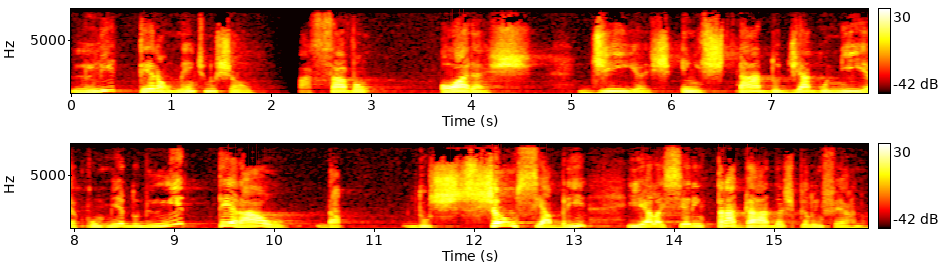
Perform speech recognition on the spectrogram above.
literalmente no chão, passavam horas, dias em estado de agonia, com medo literal da, do chão se abrir e elas serem tragadas pelo inferno.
